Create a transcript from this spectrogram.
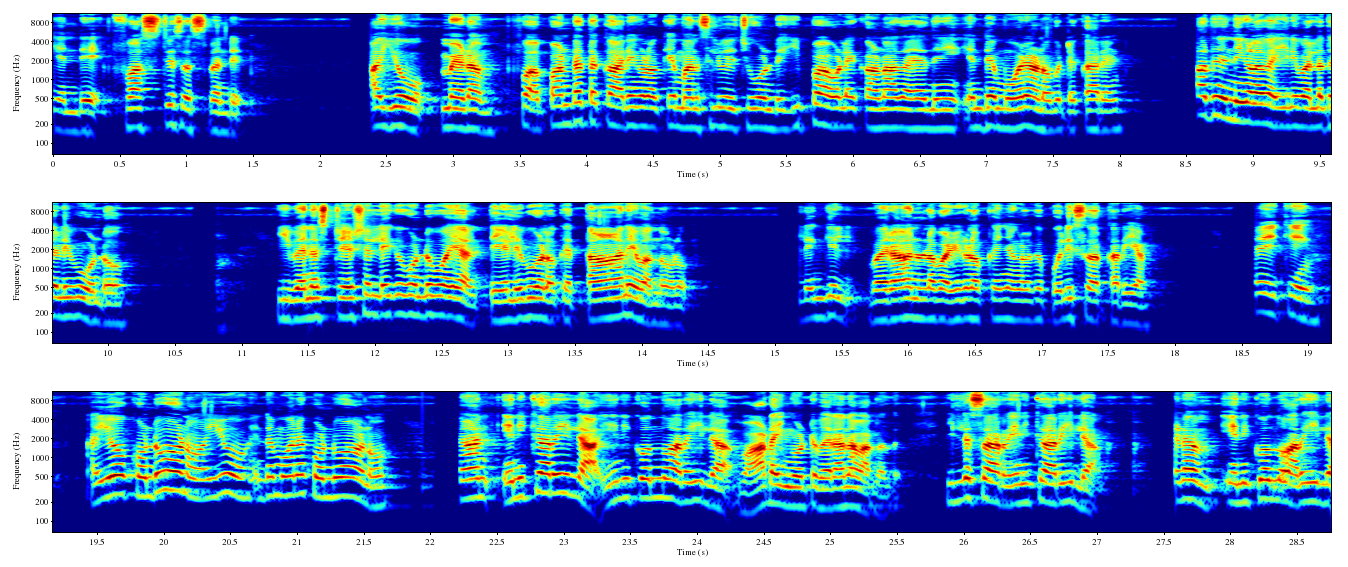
എന്റെ ഫസ്റ്റ് സസ്പെൻഡ്. അയ്യോ മാഡം പണ്ടത്തെ കാര്യങ്ങളൊക്കെ മനസ്സിൽ വെച്ചുകൊണ്ട് ഇപ്പോൾ അവളെ കാണാതായതിന് എന്റെ മോനാണോ കുറ്റക്കാരൻ? അതിന് നിങ്ങളെ കയ്യിൽ വല്ല തെളിവുമുണ്ടോ? ഇവനെ സ്റ്റേഷനിലേക്ക് കൊണ്ടുപോയാൽ തെളിവുകളൊക്കെ താനേ വന്നോളും. അല്ലെങ്കിൽ വരാനുള്ള വഴികളൊക്കെ ഞങ്ങൾക്ക് പോലീസുകാർക്കറിയാം. ഏയ് കിങ് അയ്യോ കൊണ്ടുപോകണോ? അയ്യോ എന്റെ മോനെ കൊണ്ടുപോകണോ? ഞാൻ എനിക്കറിയില്ല എനിക്കൊന്നും അറിയില്ല. വാട ഇങ്ങോട്ട് വരാനാ പറഞ്ഞത്. ഇല്ല സാർ എനിക്കറിയില്ല. മേഡം എനിക്കൊന്നും അറിയില്ല.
